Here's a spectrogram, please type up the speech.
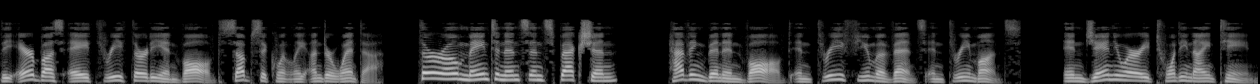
The Airbus A330 involved subsequently underwent a thorough maintenance inspection, having been involved in three fume events in three months. In January 2019,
